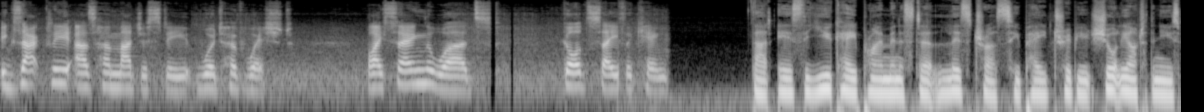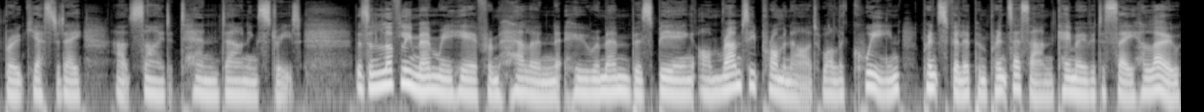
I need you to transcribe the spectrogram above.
exactly as Her Majesty would have wished, by saying the words, God save the King. That is the UK Prime Minister Liz Truss, who paid tribute shortly after the news broke yesterday outside 10 Downing Street. There's a lovely memory here from Helen, who remembers being on Ramsey Promenade while the Queen, Prince Philip, and Princess Anne came over to say hello.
